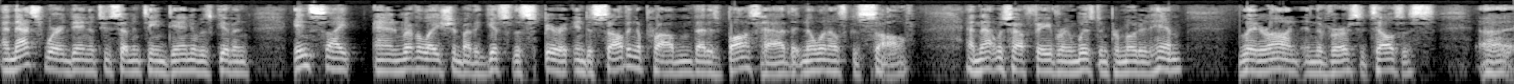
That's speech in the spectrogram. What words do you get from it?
And that's where in Daniel 2.17, Daniel was given insight and revelation by the gifts of the Spirit into solving a problem that his boss had that no one else could solve. And that was how favor and wisdom promoted him. Later on in the verse, it tells us, uh,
